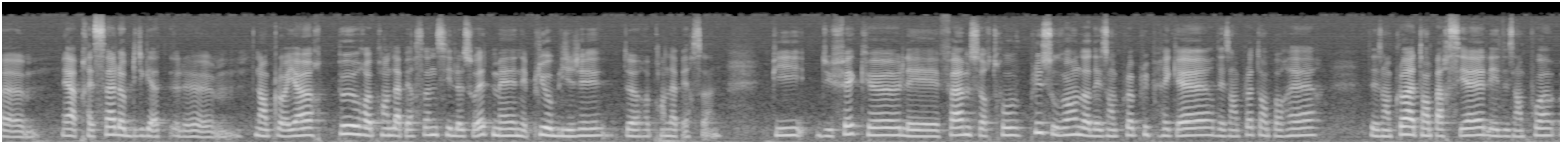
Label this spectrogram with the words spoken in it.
Euh, et après ça, l'employeur peut reprendre la personne s'il le souhaite, mais n'est plus obligé de reprendre la personne puis du fait que les femmes se retrouvent plus souvent dans des emplois plus précaires, des emplois temporaires, des emplois à temps partiel et des emplois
